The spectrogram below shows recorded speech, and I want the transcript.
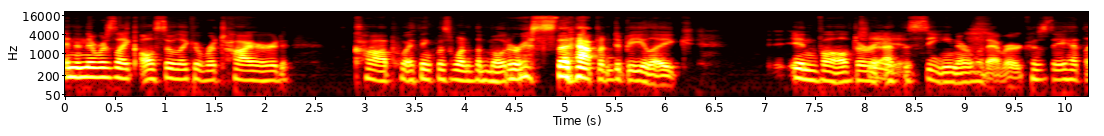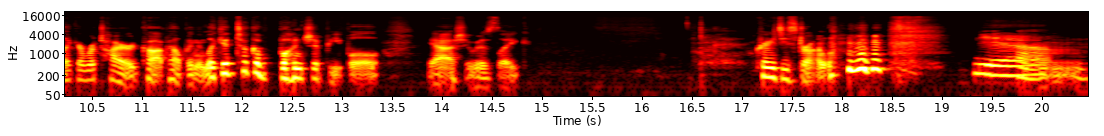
and then there was like also like a retired cop who I think was one of the motorists that happened to be like involved or at the scene or whatever because they had like a retired cop helping them. Like it took a bunch of people. Yeah, she was like crazy strong. Yeah. um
